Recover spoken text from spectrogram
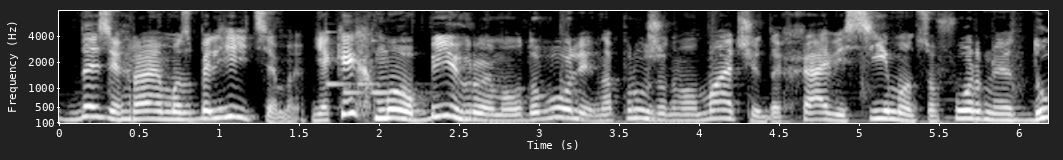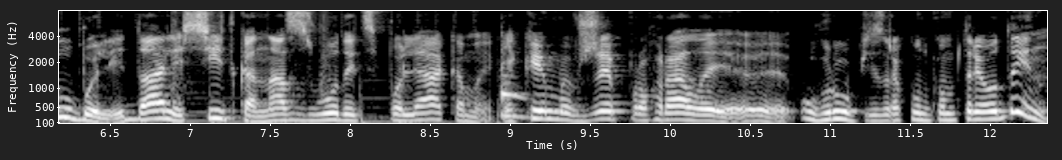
де зіграємо з бельгійцями, яких ми обігруємо у доволі напруженому матчі, де Хаві Сімонс оформлює дубль, і далі сітка нас зводить з поляками, яким ми вже програли е, у групі з рахунком 3-1.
